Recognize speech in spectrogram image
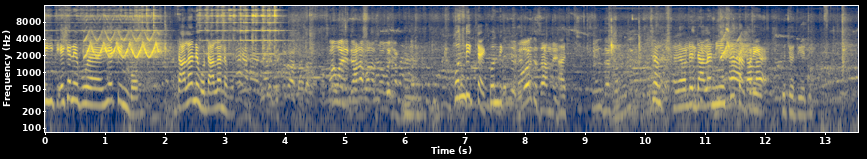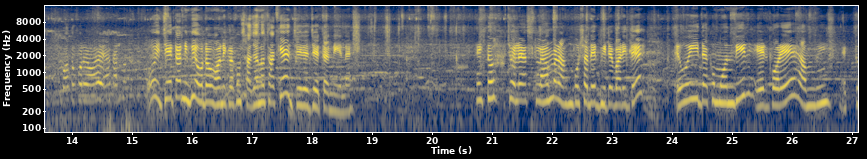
এই এখানে ইয়ে কিনবো। ডালা নেব ডালা নেব। কোন দিকটায়, কোন দিক আচ্ছা তাহলে ডালা নিয়ে এসে, তারপরে পুজো দিয়ে দিই। ওই যেটা নিবি, ওটা অনেক রকম সাজানো থাকে, যে যেটা নিয়ে নেয় এই তো চলে আসলাম রামপ্রসাদের ভিটে বাড়িতে। ওই দেখো মন্দির এরপরে আমি একটু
